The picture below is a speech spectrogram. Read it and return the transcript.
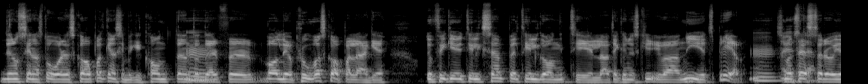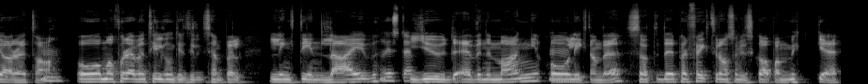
de senaste åren skapat ganska mycket content och därför valde jag att prova skaparläge. Då fick jag ju till exempel tillgång till att jag kunde skriva nyhetsbrev som jag det. testade att göra ett tag. Och man får även tillgång till till exempel LinkedIn live, ljudevenemang och liknande. Så att det är perfekt för de som vill skapa mycket.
